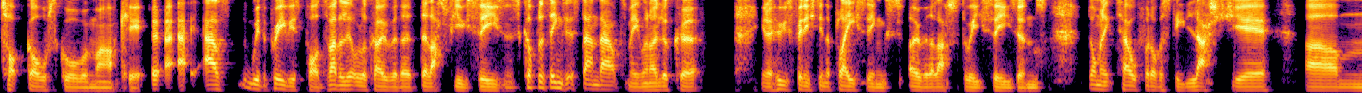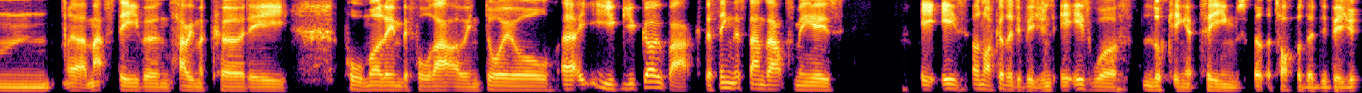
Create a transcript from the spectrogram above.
top goal scorer market. As with the previous pods, I've had a little look over the, the last few seasons. A couple of things that stand out to me when I look at you know who's finished in the placings over the last three seasons. Dominic Telford, obviously last year. Um, uh, Matt Stevens, Harry McKirdy, Paul Mullin before that, Eoin Doyle. Uh, you you go back. The thing that stands out to me is it is unlike other divisions. It is worth looking at teams at the top of the division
